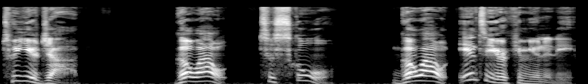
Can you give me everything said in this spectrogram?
to your job, Go out to school. Go out into your community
